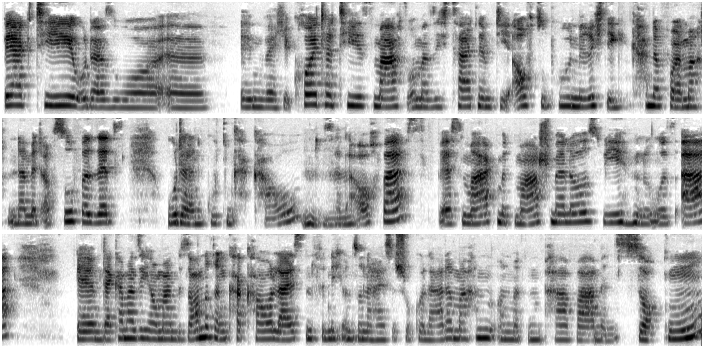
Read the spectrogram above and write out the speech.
Bergtee oder so äh, irgendwelche Kräutertees macht, wo man sich Zeit nimmt, die aufzubrühen, eine richtige Kanne voll macht und damit aufs Sofa setzt. Oder einen guten Kakao. Mhm. Das hat mhm. auch was. Wer es mag, mit Marshmallows wie in den USA. Ähm, da kann man sich auch mal einen besonderen Kakao leisten, finde ich, und so eine heiße Schokolade machen und mit ein paar warmen Socken,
